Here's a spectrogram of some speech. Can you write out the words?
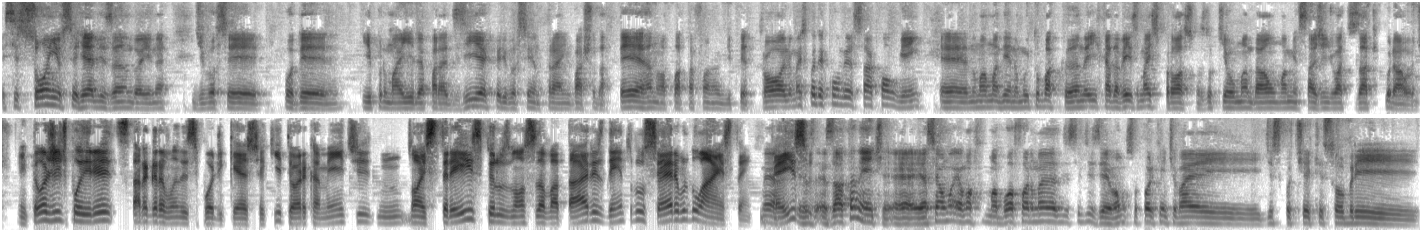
Esse sonho se realizando aí, né? De você poder ir para uma ilha paradisíaca, de você entrar embaixo da terra, numa plataforma de petróleo, mas poder conversar com alguém é, numa maneira muito bacana e cada vez mais próximas do que eu mandar uma mensagem de WhatsApp por áudio. Então a gente poderia estar gravando esse podcast aqui, teoricamente, nós três, pelos nossos avatares, dentro do cérebro do Einstein. É, é isso? Ex exatamente. É, essa é, uma, é uma, uma, boa forma de se dizer. Vamos supor que a gente vai discutir aqui sobre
